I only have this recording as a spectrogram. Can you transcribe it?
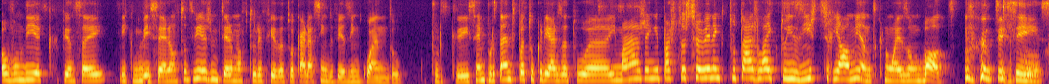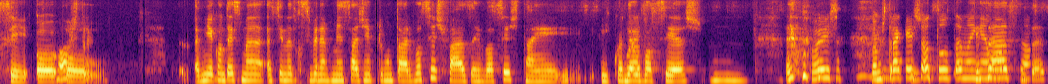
houve um dia que pensei e que me disseram: tu devias meter uma fotografia da tua cara assim de vez em quando porque isso é importante para tu criares a tua imagem e para as pessoas saberem que tu estás lá e que tu existes realmente, que não és um bot. tipo, sim, sim. Ou, ou, a mim acontece uma, a cena de receber a mensagem a perguntar: vocês fazem, vocês têm, e, e quando pois. é vocês. Hum. Pois, vamos mostrar que é só tu também exato, é exato,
